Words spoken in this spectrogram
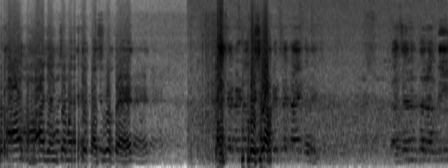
राग हा ज्यांच्यामध्ये पसरवत आहेत त्याच्याकडनं काय करायची? त्याच्यानंतर अगदी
